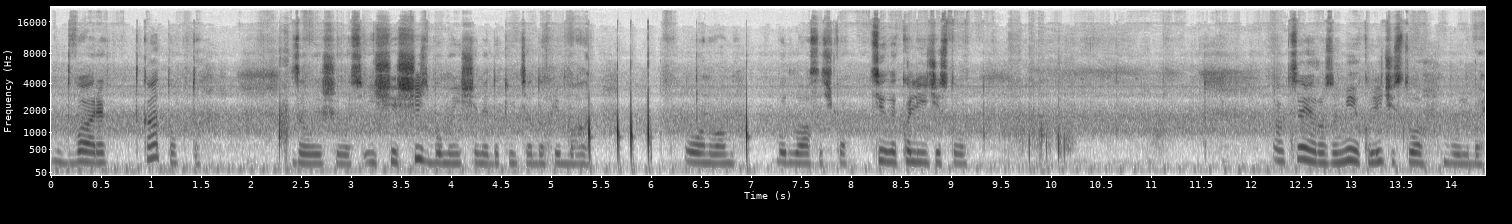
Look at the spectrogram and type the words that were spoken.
два рядка, тобто залишилось. І ще шість, бо ми ще не до кінця догрібали. Вон вам, будь ласочка, ціле количество. Оце я розумію количество бульби.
